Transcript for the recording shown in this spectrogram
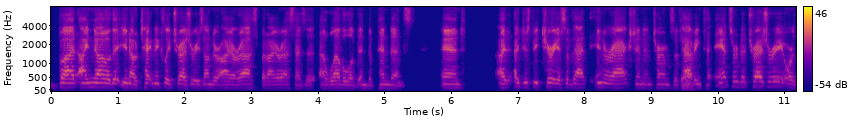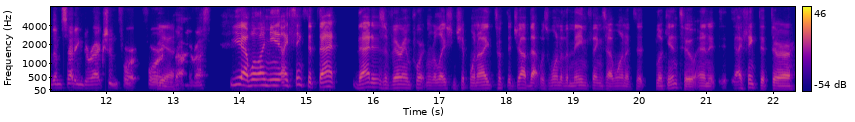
but I know that you know technically Treasury is under IRS, but IRS has a, a level of independence and I'd, I'd, just be curious of that interaction in terms of yeah. having to answer to Treasury or them setting direction for for yeah. the IRS. Yeah, well, I mean, I think that that that is a very important relationship. When I took the job, that was one of the main things I wanted to look into, and it, I think that there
